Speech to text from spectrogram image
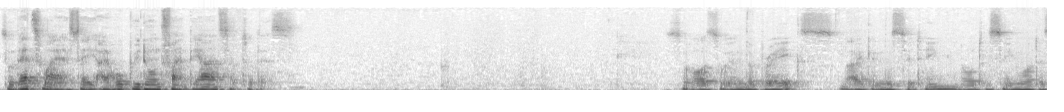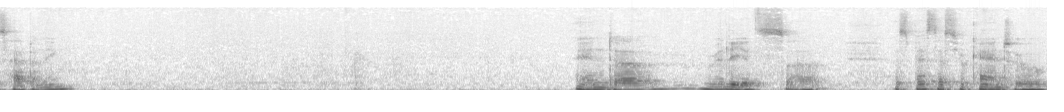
So that's why I say I hope we don't find the answer to this. So, also in the breaks, like in the sitting, noticing what is happening. And uh, really, it's uh, as best as you can to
